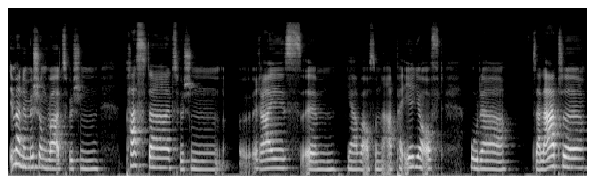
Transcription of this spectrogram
immer eine Mischung war zwischen Pasta, zwischen äh, Reis, ähm, ja, war auch so eine Art Paella oft oder Salate.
